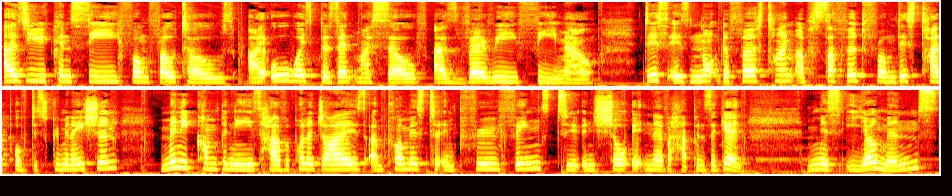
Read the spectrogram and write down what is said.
As you can see from photos, I always present myself as very female. This is not the first time I've suffered from this type of discrimination. Many companies have apologized and promised to improve things to ensure it never happens again. Miss Yeomans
